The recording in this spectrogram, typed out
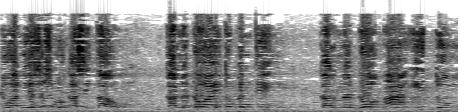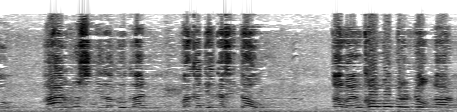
Tuhan Yesus mau kasih tahu. Karena doa itu penting. Karena doa itu harus dilakukan. Maka dia kasih tahu. Kalau engkau mau berdoa,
